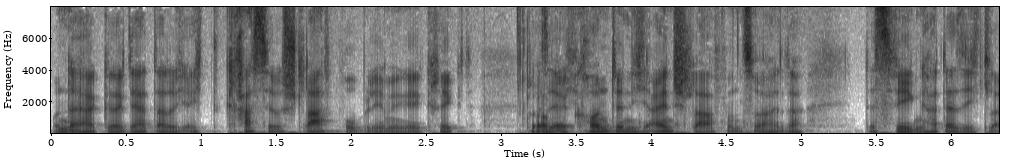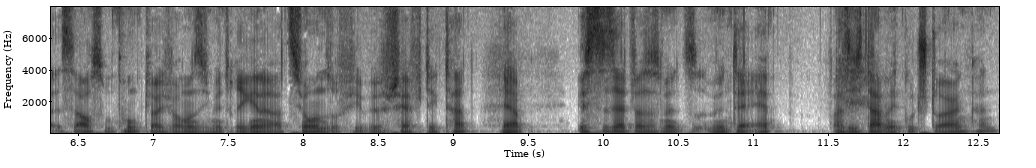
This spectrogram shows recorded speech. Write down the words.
Und er hat gesagt, er hat dadurch echt krasse Schlafprobleme gekriegt. Glaub also er ich. konnte nicht einschlafen und so weiter. Deswegen hat er sich, ist auch so ein Punkt, glaube ich, warum er sich mit Regeneration so viel beschäftigt hat. Ja. Ist es etwas, was mit, mit der App, was ich damit gut steuern kann?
